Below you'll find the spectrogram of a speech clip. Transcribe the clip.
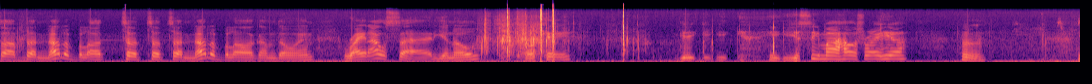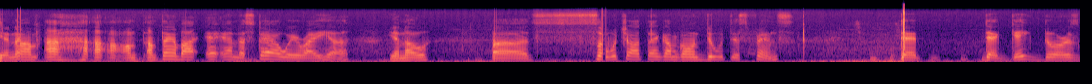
up? Another blog to, to, to another blog I'm doing right outside, you know. Okay. You, you, you, see my house right here? Hmm. You know, I'm I, I, I'm I'm thinking about adding the stairway right here. You know. Uh, so what y'all think I'm gonna do with this fence? That that gate door is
